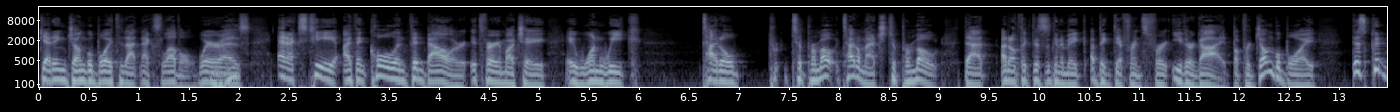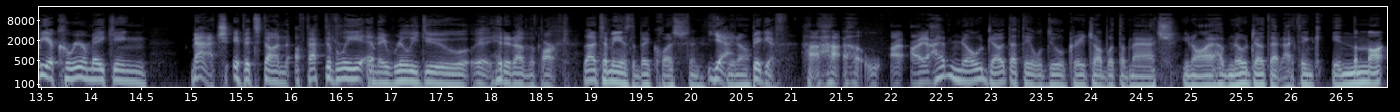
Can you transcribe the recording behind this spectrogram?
getting Jungle Boy to that next level. Whereas mm-hmm. NXT, I think Cole and Finn Balor, it's very much a, a one week title pr- to promote title match to promote that I don't think this is going to make a big difference for either guy. But for Jungle Boy, this could be a career making match if it's done effectively and they really do uh, hit it out of the park. That to me is the big question. Yeah, you know, big if. I, I have no doubt that they will do a great job with the match. You know, I have no doubt that I think in the mo-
